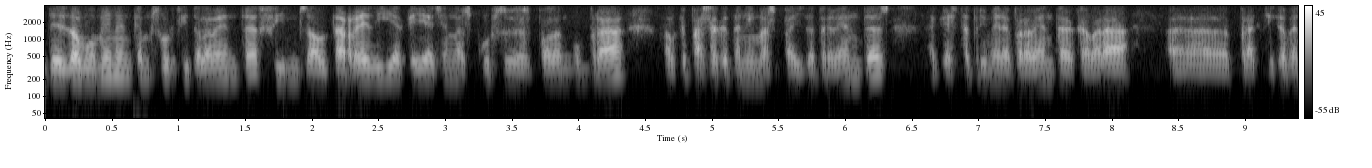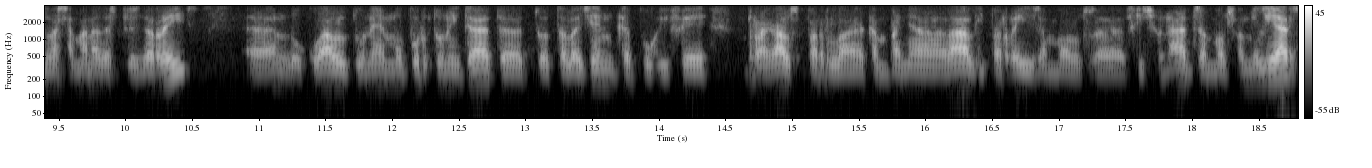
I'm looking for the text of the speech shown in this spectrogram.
Des del moment en què hem sortit a la venda fins al darrer dia que hi hagin les curses es poden comprar, el que passa que tenim espais de preventes. Aquesta primera preventa acabarà eh, pràcticament la setmana després de Reis, eh, en la qual donem oportunitat a tota la gent que pugui fer regals per la campanya de Nadal i per Reis amb els aficionats, amb els familiars,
